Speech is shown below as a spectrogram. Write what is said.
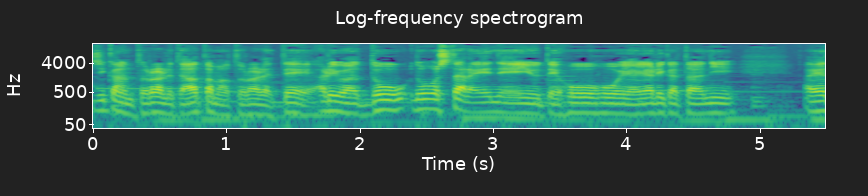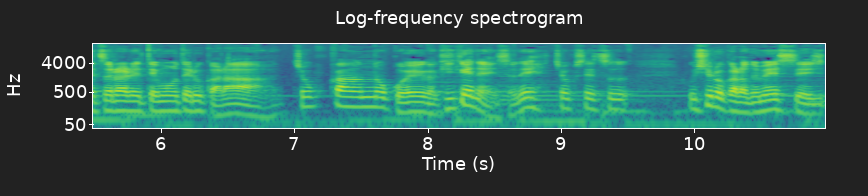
時間取られて頭取られてあるいはどうどうしたらええねん言うて方法ややり方に操られてもうてるから直感の声が聞けないんですよね。直接後ろからのメッセージ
